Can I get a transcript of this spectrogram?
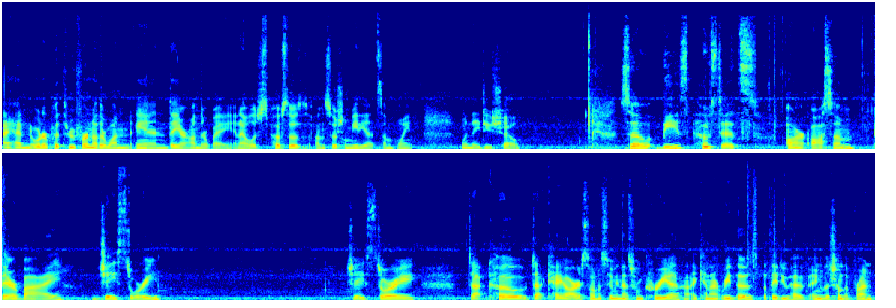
I had an order put through for another one and they are on their way and I will just post those on social media at some point when they do show. So these post-its are awesome. They're by JStory. JStory.co.kr, so I'm assuming that's from Korea. I cannot read those, but they do have English on the front.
